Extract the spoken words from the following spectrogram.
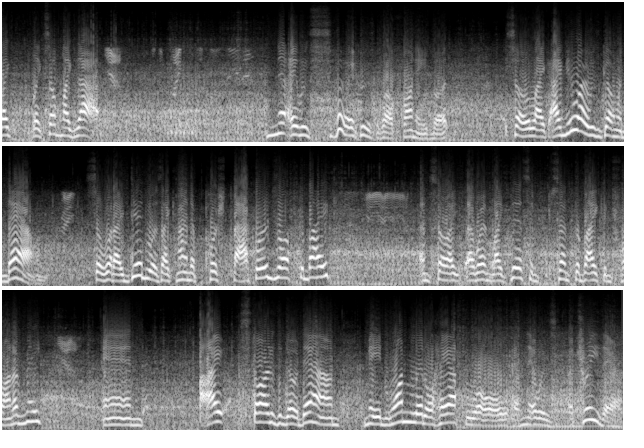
like, like something like that. Yeah. No, it was, it was, well, funny, but, so like, I knew I was going down. Right. So what I did was I kind of pushed backwards off the bike. Yeah, yeah, And so I, I went like this and sent the bike in front of me. Yeah. and I started to go down, made one little half roll, and there was a tree there.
